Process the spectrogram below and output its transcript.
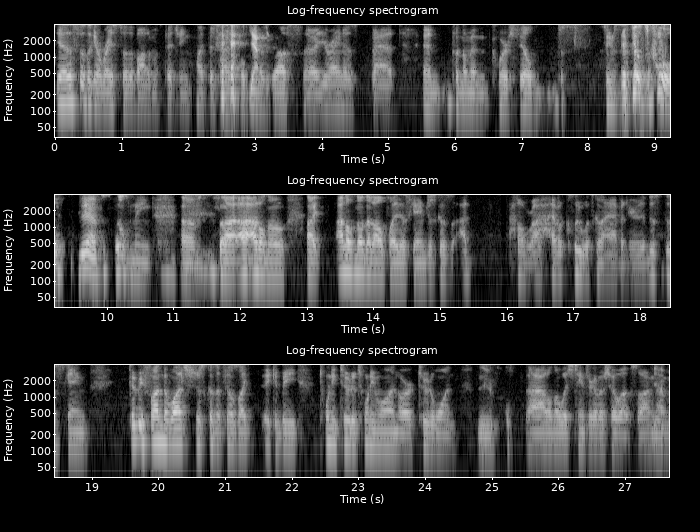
Yeah, this feels like a race to the bottom of pitching. Like the Giants bullpen yep. is rough, uh, Urena is bad, and putting them in Coors Field just seems it feels cruel. Yeah, it feels mean. Um, so I, I don't know. Like I don't know that I'll play this game just because I I don't I have a clue what's going to happen here. This this game could be fun to watch just because it feels like it could be twenty two to twenty one or two to one. Yeah. I don't know which teams are going to show up, so I'm, yeah. I'm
